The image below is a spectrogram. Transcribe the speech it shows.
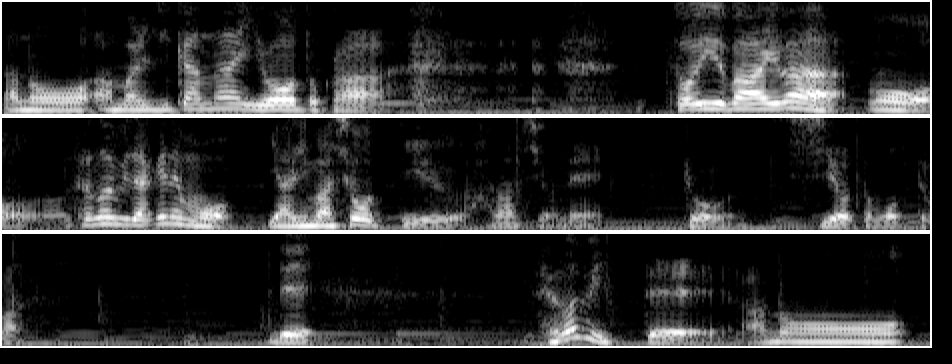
あの、あんまり時間ないよとか、そういう場合は、もう背伸びだけでもやりましょうっていう話をね、今日しようと思ってます。で、背伸びって、あのー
